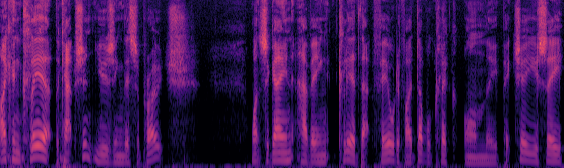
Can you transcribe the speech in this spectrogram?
I can clear the caption using this approach. Once again, having cleared that field, if I double click on the picture, you see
